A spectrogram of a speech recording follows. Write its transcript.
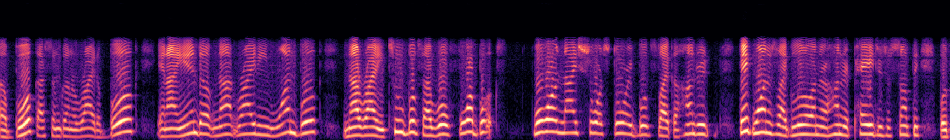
a book. I said I'm going to write a book. And I end up not writing one book, not writing two books. I wrote four books, four nice short story books, like a hundred think one is like a little under a 100 pages or something, but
